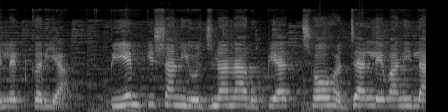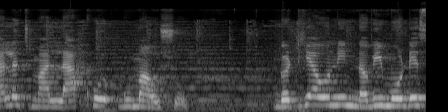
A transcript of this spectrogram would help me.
એલર્ટ કર્યા. પીએમ કિસાન યોજનાના રૂપિયા છ હજાર લેવાની લાલચમાં લાખો ગુમાવશો. ગઠિયાઓની નવી મોડેસ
